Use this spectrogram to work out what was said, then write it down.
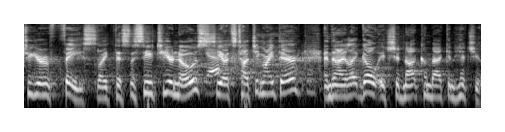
to your face, like this, see it to your nose, see how it's touching right there? And then I let go, it should not come back and hit you.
